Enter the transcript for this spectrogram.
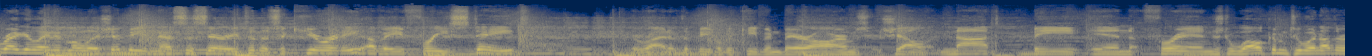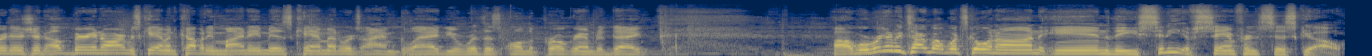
regulated militia being necessary to the security of a free state, the right of the people to keep and bear arms shall not be infringed. Welcome to another edition of Bearing Arms Cam and Company. My name is Cam Edwards. I am glad you're with us on the program today. Uh, where we're going to be talking about what's going on in the city of San Francisco.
